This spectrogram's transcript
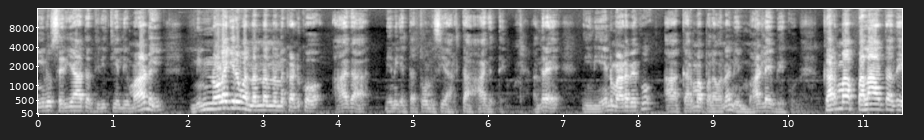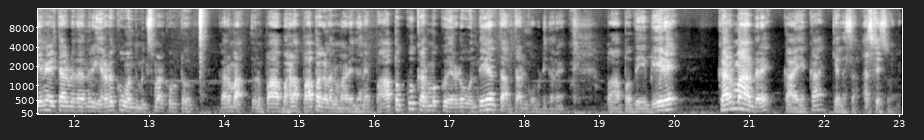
ನೀನು ಸರಿಯಾದ ರೀತಿಯಲ್ಲಿ ಮಾಡಿ, ನಿನ್ನೊಳಗಿರುವ ನನ್ನನ್ನು ಕಂಡುಕೋ, ಆಗ ನಿನಗೆ ತತ್ವಮಸಿ ಅರ್ಥ ಆಗುತ್ತೆ. ಅಂದರೆ ನೀನು ಏನು ಮಾಡಬೇಕು, ಆ ಕರ್ಮ ಫಲವನ್ನು ನೀನು ಮಾಡಲೇಬೇಕು. ಕರ್ಮ ಫಲ ಅಂತ ಅದು ಏನು ಹೇಳ್ತಾ ಇರ್ಬೋದು ಅಂದರೆ ಎರಡಕ್ಕೂ ಒಂದು ಮಿಕ್ಸ್ ಮಾಡ್ಕೊಬಿಟ್ಟು ಕರ್ಮ, ಇವನು ಪಾ, ಬಹಳ ಪಾಪಗಳನ್ನು ಮಾಡಿದ್ದಾನೆ. ಪಾಪಕ್ಕೂ ಕರ್ಮಕ್ಕೂ ಎರಡು ಒಂದೇ ಅಂತ ಅರ್ಥ ಅನ್ಕೊಂಡ್ಬಿಟ್ಟಿದ್ದಾರೆ. ಪಾಪವೇ ಬೇರೆ ಕರ್ಮ ಅಂದರೆ ಕಾಯಕ ಕೆಲಸ. ಅಷ್ಟೇ ಸ್ವಾಮಿ.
